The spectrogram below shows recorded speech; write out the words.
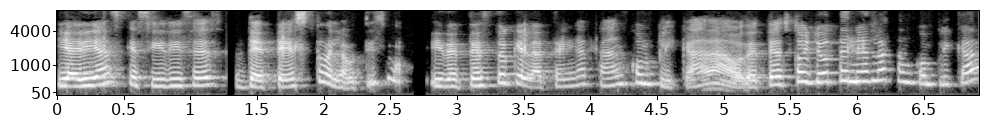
Y hay días que sí dices, detesto el autismo y detesto que la tenga tan complicada o detesto yo tenerla tan complicada.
